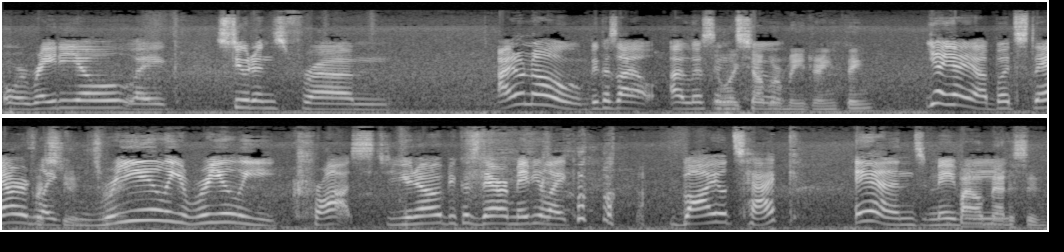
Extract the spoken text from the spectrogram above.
or radio like students from I don't know because I I listen like to double majoring thing yeah, yeah, yeah, but they are For like students, right? really, really crossed, you know, because they are maybe like biotech and maybe biomedicine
